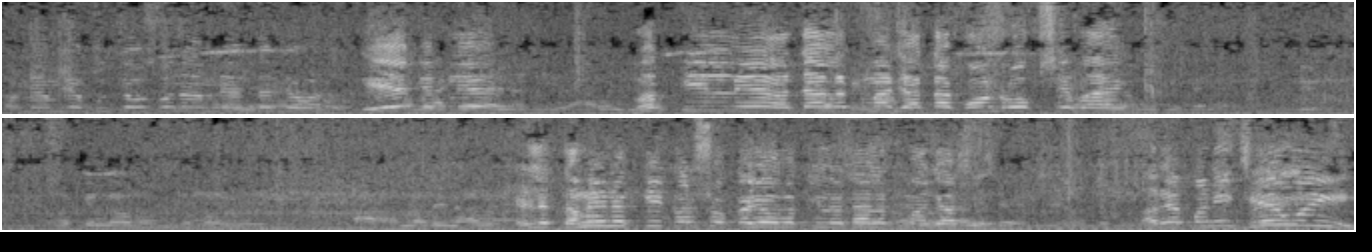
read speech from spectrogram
તમે અમને ગુચવશો ને અમને અંદર જવા દો. એક એટલે વકીલને અદાલતમાં જતા કોણ રોકશે ભાઈ? એટલે તમે નક્કી કરશો કયો વકીલ અદાલતમાં જશે. અરે પણ એ જે હોય.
